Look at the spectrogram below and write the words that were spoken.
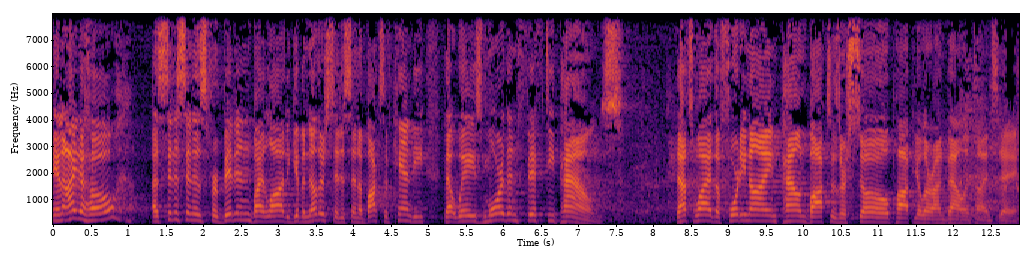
In Idaho, a citizen is forbidden by law to give another citizen a box of candy that weighs more than 50 pounds. That's why the 49 pound boxes are so popular on Valentine's Day.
